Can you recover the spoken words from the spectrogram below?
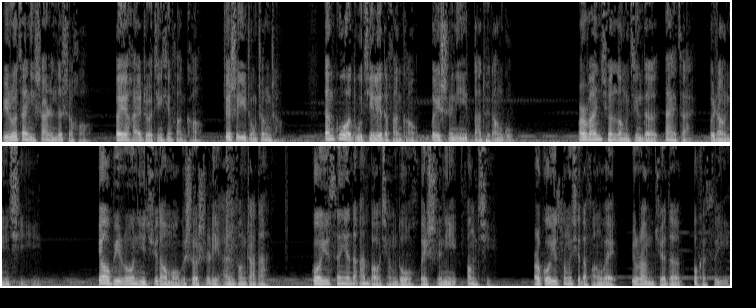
比如在你杀人的时候，被害者进行反抗，这是一种正常，但过度激烈的反抗会使你打退堂鼓。而完全冷静的待宰会让你起疑，又比如你去到某个设施里安放炸弹，过于森严的安保强度会使你放弃，而过于松懈的防卫又让你觉得不可思议。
